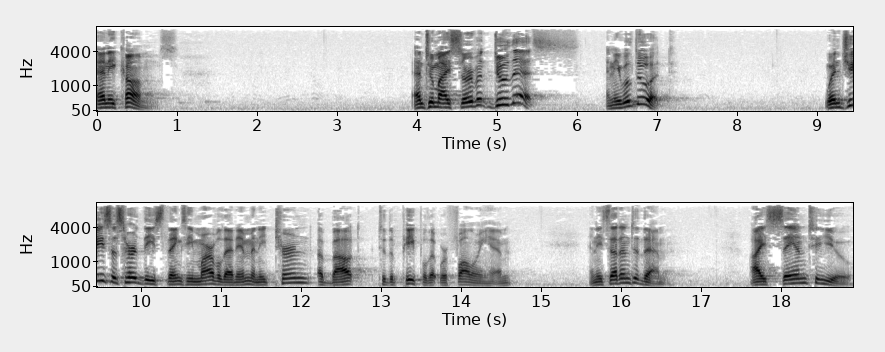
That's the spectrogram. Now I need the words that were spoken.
and he comes. And to my servant, Do this, and he will do it. When Jesus heard these things, he marveled at him, and he turned about to the people that were following him. And he said unto them, I say unto you,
